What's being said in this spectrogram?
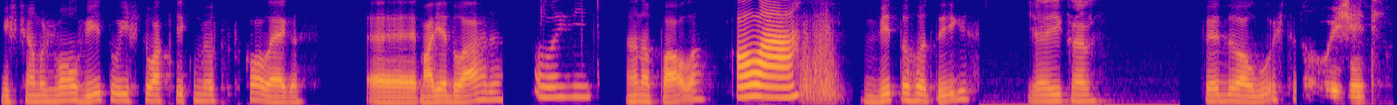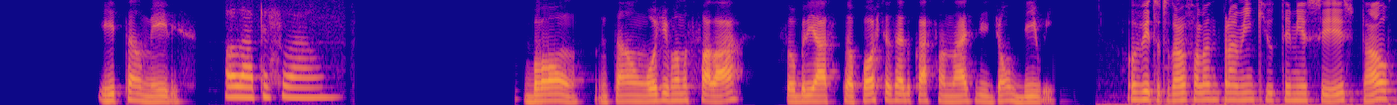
Me chamo João Vitor e estou aqui com meus colegas é, Maria Eduarda. Oi, Vitor. Ana Paula. Olá. Vitor Rodrigues. E aí, cara? Pedro Augusto. Oi, gente. E Tamires. Olá, pessoal. Bom, então hoje vamos falar sobre as propostas educacionais de John Dewey. Ô, Vitor, tu tava falando pra mim que o tema ia ser esse e tal,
